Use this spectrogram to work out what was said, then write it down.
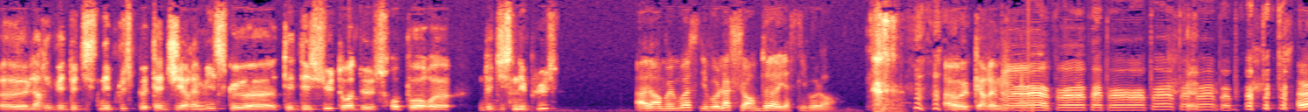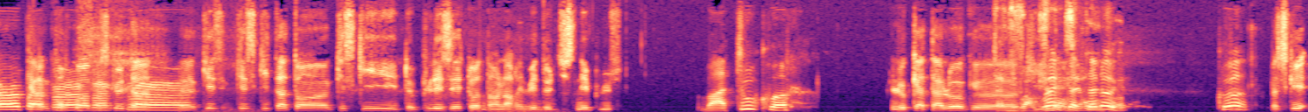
l'arrivée de Disney+, peut-être Jérémy, est-ce que tu es déçu, toi, de ce report de Disney+. Alors, mais moi, à ce niveau-là, je suis en deuil à ce niveau-là. Ah ouais, carrément. carrément pourquoi Parce que euh, qu'est-ce qui t'attend Qu'est-ce qui te plaisait, toi, dans l'arrivée de Disney+. Bah, tout, quoi. Le catalogue. Euh, qui... Ouais, le catalogue. Quoi, Parce que.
